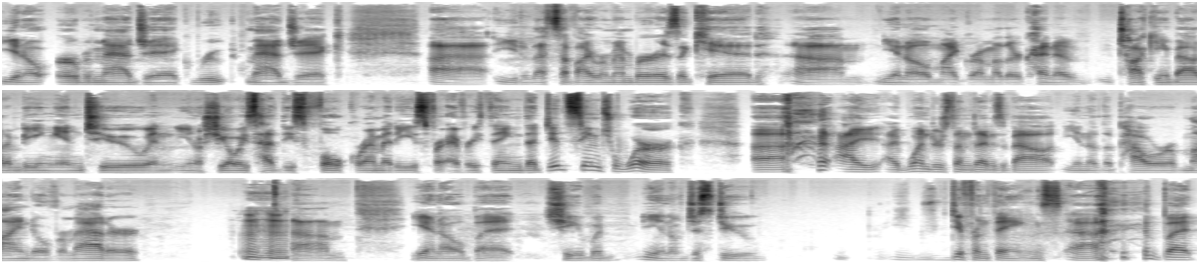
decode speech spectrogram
you know, urban magic, root magic, uh, you know, that stuff I remember as a kid. Um, you know, my grandmother kind of talking about and being into, and you know, she always had these folk remedies for everything that did seem to work. Uh, I, I wonder sometimes about you know the power of mind over matter. Mm-hmm. Um, you know, but she would, you know, just do different things. Uh, but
